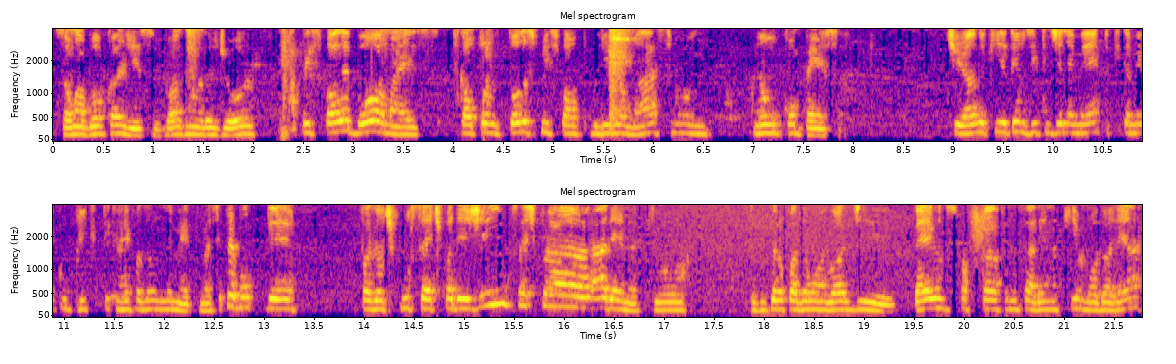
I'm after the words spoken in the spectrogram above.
são uma boa por causa disso, igual as armaduras de ouro. A principal é boa, mas ficar upando todas as principais por nível máximo não compensa. Tirando que tem os itens de elemento que também complica ter que refazer um elemento. Mas sempre é bom poder fazer tipo um set para DG e um set para arena. Que eu tô tentando fazer um agora de Pegasus para ficar fazendo essa arena aqui, modo arena.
